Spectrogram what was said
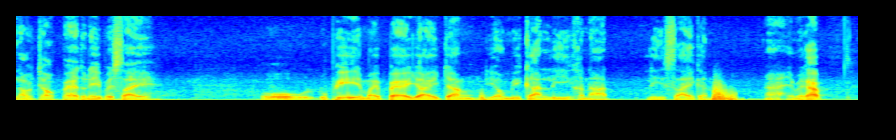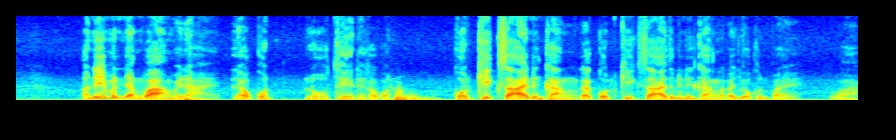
เราจะเอาแปรตัวนี้ไปใส่ โอ้ลูกพี่ทำไมแปรใหญ่จัง เดี๋ยวมีการรีขนาดรีไซส์กันเห็นไหมครับ อันนี้มันยังวางไม่ได้ แล้วกดโรเตทให้เขาก่อน กดคลิกซ้ายหนึ่งครั้ง แล้วกดคลิกซ้ายตัวนี้หนึ่งครั้งแล้วก็ยกขึ้นไปวาง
